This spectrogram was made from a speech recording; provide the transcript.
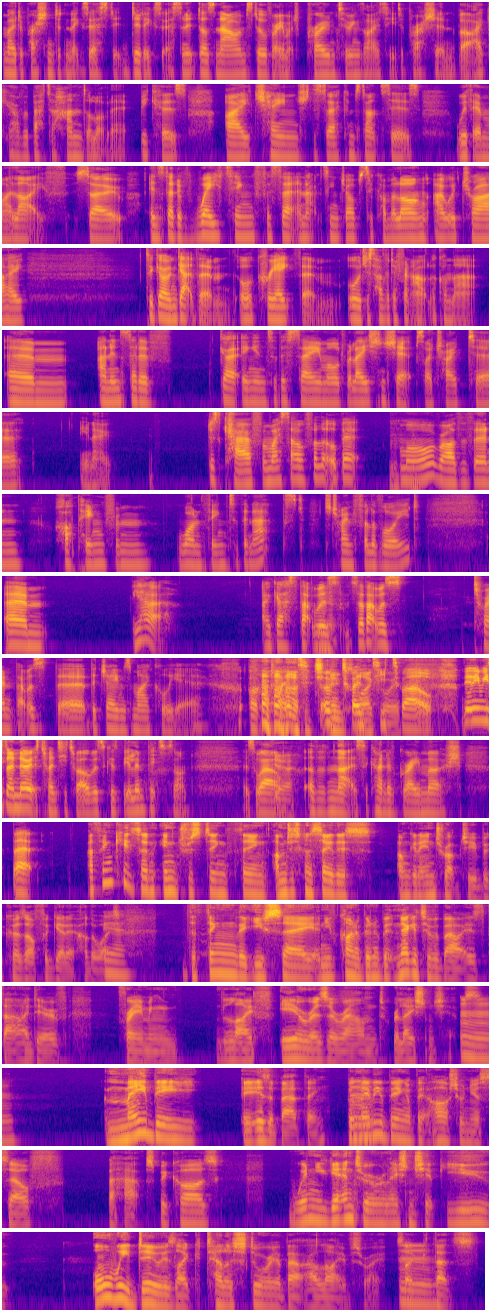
my depression didn't exist. It did exist and it does now. I'm still very much prone to anxiety, depression, but I can have a better handle on it because I changed the circumstances within my life. So instead of waiting for certain acting jobs to come along, I would try to go and get them or create them or just have a different outlook on that. Um, and instead of getting into the same old relationships, I tried to, you know, just care for myself a little bit more rather than hopping from one thing to the next to try and fill a void. Um, yeah, I guess that was so. That was twenty. That was the the James Michael year of, 20, of James Michael year. 2012. The only reason I know it's 2012 is because the Olympics was on as well. Yeah. Other than that, it's a kind of grey mush. But I think it's an interesting thing. I'm just going to say this. I'm going to interrupt you because I'll forget it otherwise. Yeah. The thing that you say, and you've kind of been a bit negative about, is that idea of framing life eras around relationships. Mm. Maybe it is a bad thing, but Mm. maybe you're being a bit harsh on yourself, perhaps, because when you get into a relationship, you all we do is like tell a story about our lives, right? It's Mm. like that's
